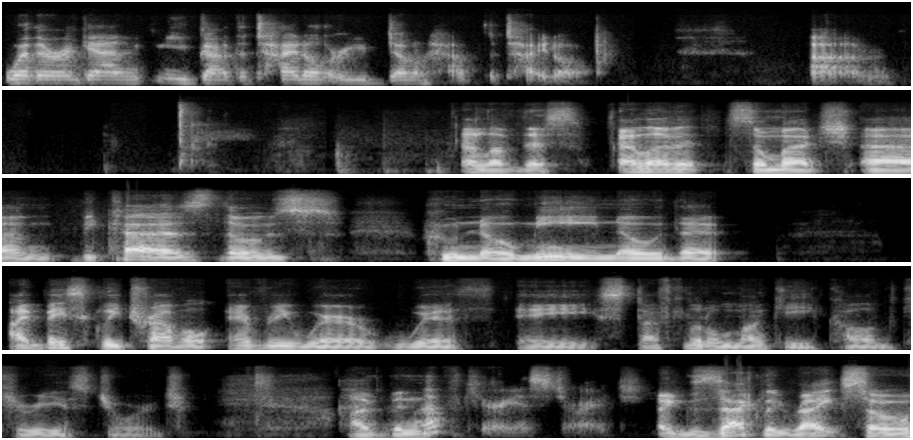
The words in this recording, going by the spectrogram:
whether again you've got the title or you don't have the title. Um, I love this. I love it so much um, because those who know me know that I basically travel everywhere with a stuffed little monkey called Curious George. I've been love Curious George. Exactly right. So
